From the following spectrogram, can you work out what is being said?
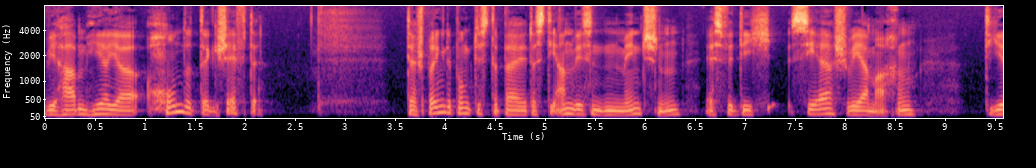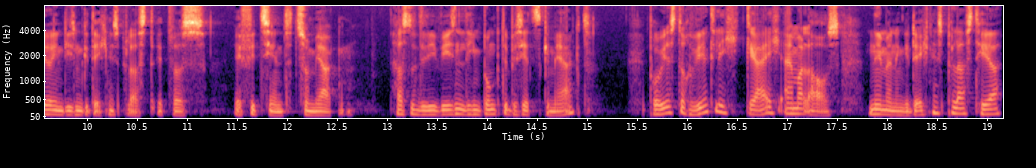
Wir haben hier ja hunderte Geschäfte. Der springende Punkt ist dabei, dass die anwesenden Menschen es für dich sehr schwer machen, dir in diesem Gedächtnispalast etwas effizient zu merken. Hast du dir die wesentlichen Punkte bis jetzt gemerkt? Probier es doch wirklich gleich einmal aus. Nimm einen Gedächtnispalast her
